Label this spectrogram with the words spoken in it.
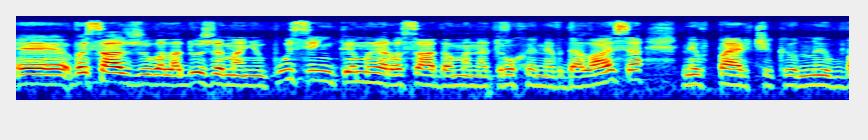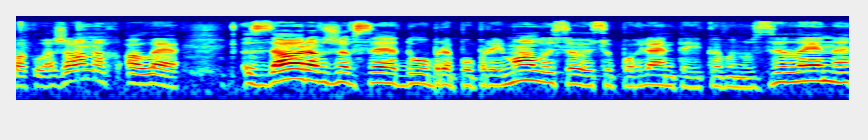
Е, висаджувала дуже манюпусінькими. Розсада в мене трохи не вдалася, не в перчику, не в баклажанах, але зараз вже все добре поприймалося. Ось погляньте, яке воно зелене,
